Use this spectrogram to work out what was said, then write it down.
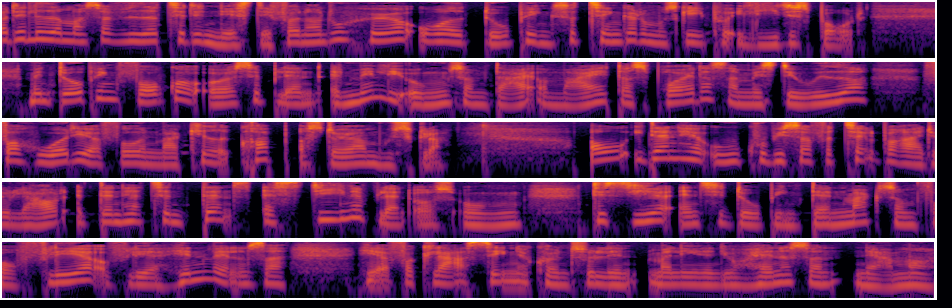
Og det leder mig så videre til det næste, for når du hører ordet doping, så tænker du måske på elitesport. Men doping foregår også blandt almindelige unge som dig og mig, der sprøjter sig med steroider for hurtigt at få en markeret krop og større muskler. Og i den her uge kunne vi så fortælle på Radio Loud, at den her tendens er stigende blandt os unge. Det siger Antidoping Danmark, som får flere og flere henvendelser. Her forklarer seniorkonsulent Marlene Johannesson nærmere.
